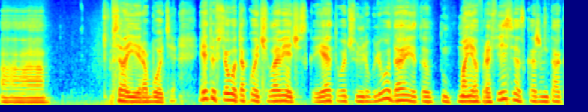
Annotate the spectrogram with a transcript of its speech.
э, в своей работе. И это все вот такое человеческое. Я это очень люблю, да, и это ну, моя профессия, скажем так.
